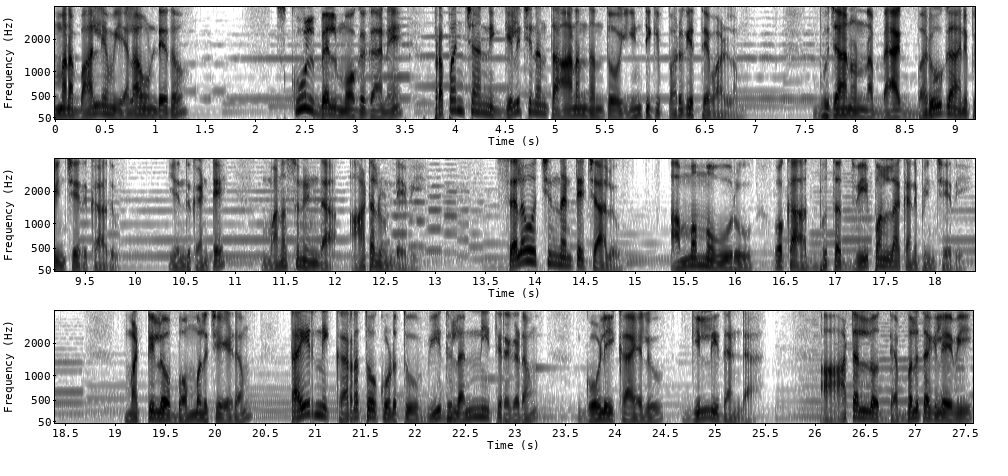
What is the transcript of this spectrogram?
మన బాల్యం ఎలా ఉండేదో? స్కూల్ బెల్ మోగగానే ప్రపంచాన్ని గెలిచినంత ఆనందంతో ఇంటికి పరుగెత్తేవాళ్ళం భుజానున్న బ్యాగ్ బరువుగా అనిపించేది కాదు. ఎందుకంటే మనసు నిండా ఆటలుండేవి. సెలవొచ్చిందంటే చాలు. అమ్మమ్మ ఊరు ఒక అద్భుత ద్వీపంలా కనిపించేది. మట్టిలో బొమ్మలు చేయడం టైర్ని కర్రతో కొడుతూ వీధులన్నీ తిరగడం గోళీకాయలు గిల్లిదండ ఆ ఆటల్లో దెబ్బలు తగిలేవి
